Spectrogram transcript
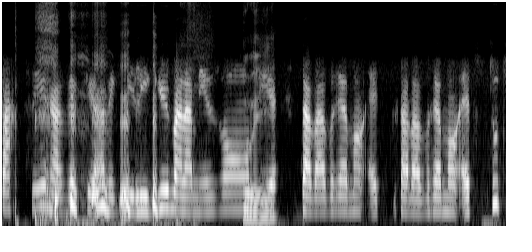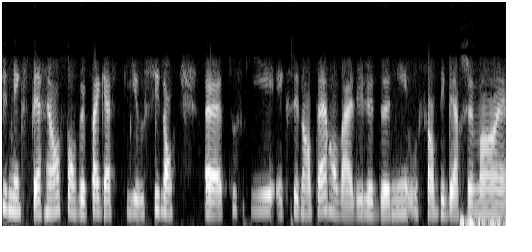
partir avec, avec des légumes à la maison. Oui ça va vraiment être ça va vraiment être toute une expérience. On veut pas gaspiller aussi. Donc euh, tout ce qui est excédentaire, on va aller le donner au centre d'hébergement euh,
